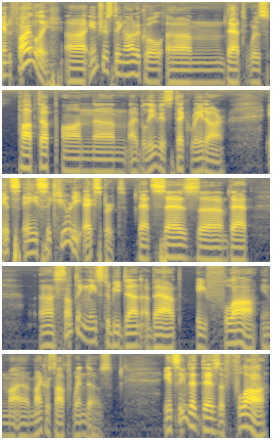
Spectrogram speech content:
And finally, uh, interesting article um, that was popped up on, um, I believe it's Tech Radar. It's a security expert that says uh, that uh, something needs to be done about a flaw in my, uh, Microsoft Windows. It seems that there's a flaw,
